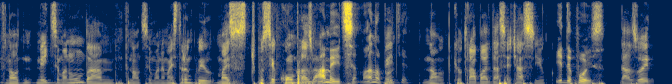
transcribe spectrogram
Final, meio de semana não dá. Final de semana é mais tranquilo. Mas, tipo, você compra as Ah, meio de semana? Por quê? Não, porque eu trabalho das 7 às 5. E depois? Das 8,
